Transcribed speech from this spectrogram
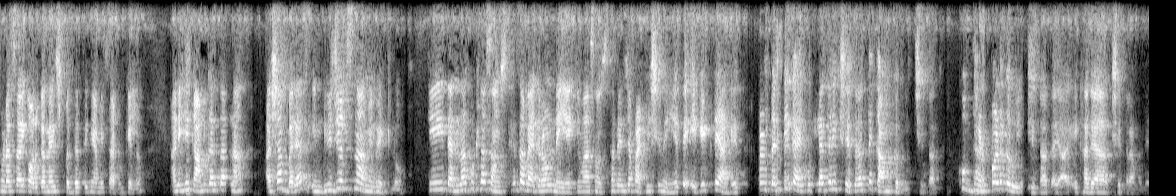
थोडासा एक ऑर्गनाइज पद्धतीने आम्ही चालू केलं. आणि हे काम करताना अशा बऱ्याच इंडिव्हिज्युअल्सना आम्ही भेटलो की त्यांना कुठल्या संस्थेचा बॅकग्राऊंड नाहीये किंवा संस्था त्यांच्या पाठीशी नाहीये ते एक एकटे आहेत पण तरी काय कुठल्या तरी क्षेत्रात ते काम करू इच्छितात. खूप धडपड करू इच्छितात एखाद्या क्षेत्रामध्ये.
